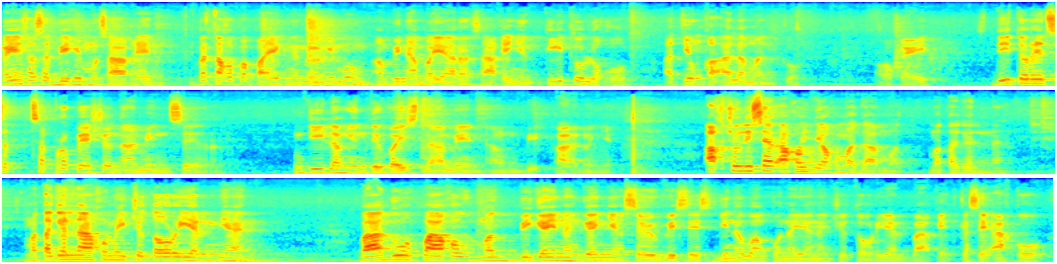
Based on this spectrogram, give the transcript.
Ngayon sasabihin mo sa akin, ba't ako papayag na minimum? Ang binabayaran sa akin yung titulo ko at yung kaalaman ko. Okay? Dito rin sa, sa profession namin, sir, hindi lang yung device namin ang ano niya. Actually, sir, ako hindi ako madamot. Matagal na. Matagal na ako may tutorial niyan. Bago pa ako magbigay ng ganyang services, ginawan ko na yan ng tutorial. Bakit? Kasi ako,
